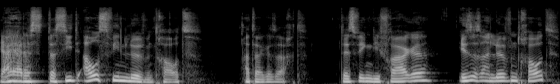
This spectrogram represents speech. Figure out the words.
Ja, ja, das, das sieht aus wie ein Löwentraut, hat er gesagt. Deswegen die Frage, ist es ein Löwentraut?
